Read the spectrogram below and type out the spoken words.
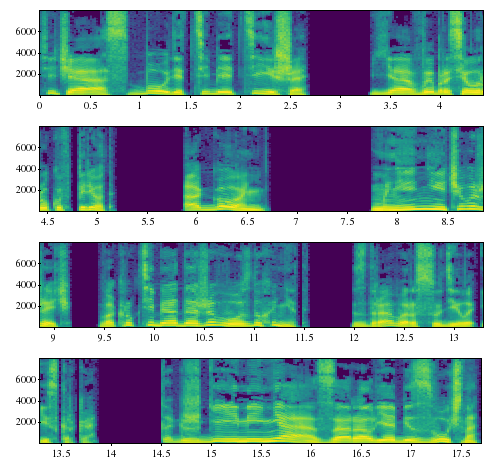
«Сейчас будет тебе тише!» Я выбросил руку вперед. «Огонь!» «Мне нечего жечь. Вокруг тебя даже воздуха нет», — здраво рассудила искорка. «Так жги меня!» — заорал я беззвучно,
